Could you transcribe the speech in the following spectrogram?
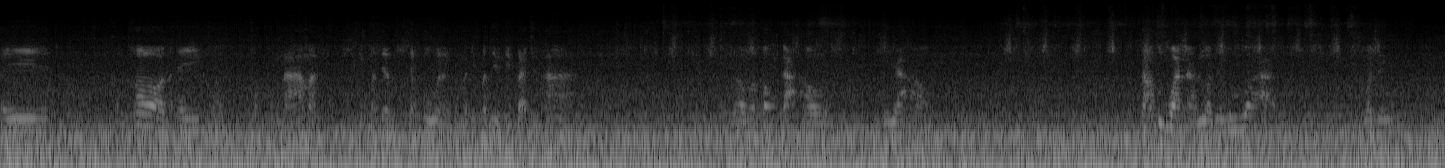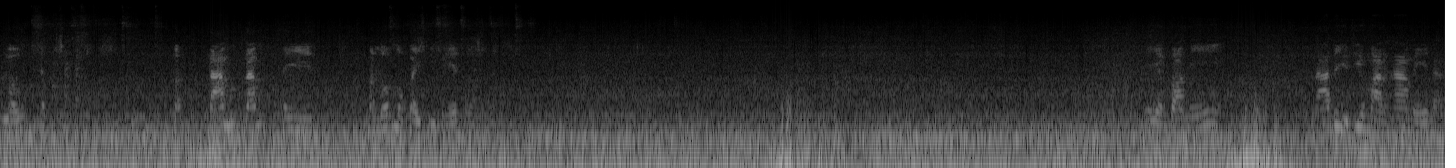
ไอของท่อไอของของของน้ำอะที่มันจะจะปูเนี่ยมันมันอยู่ที่ 8.5 เราก็ต้องกะเอาระยะเอาซาวทุกวันอะ เราจะรู้ว่า วันหนึ่งเราน้ำน้ำไอมันลดลงไปกี่เมตรอย่างตอนนี้ น้ำจะอยู่ที่ประมาณห้าเมตรนะ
